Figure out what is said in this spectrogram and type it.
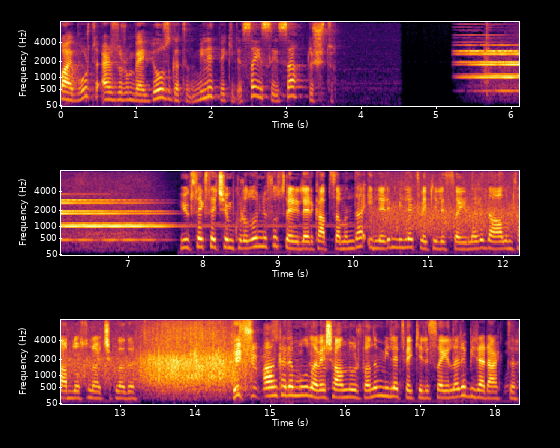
Bayburt, Erzurum ve Yozgat'ın milletvekili sayısı ise düştü. Yüksek Seçim Kurulu nüfus verileri kapsamında illerin milletvekili sayıları dağılım tablosunu açıkladı. Ankara, Muğla ve Şanlıurfa'nın milletvekili sayıları birer arttı.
